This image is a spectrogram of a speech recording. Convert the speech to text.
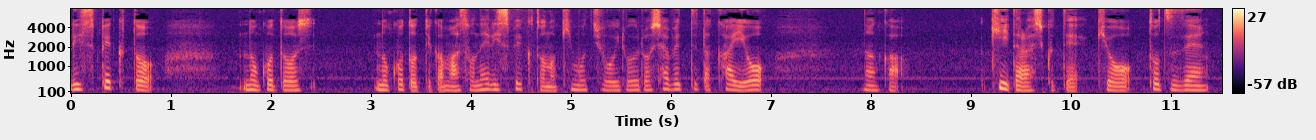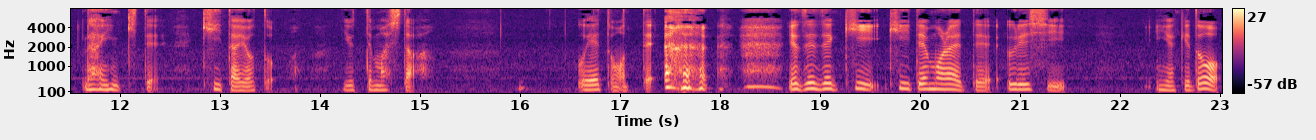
リスペクトのことをのことっていうかまあそうねリスペクトの気持ちをいろいろ喋ってた回をなんか聞いたらしくて今日突然 LINE 来て聞いたよと言ってました。うえと思って。いや全然聞聞いてもらえて嬉しいんやけど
